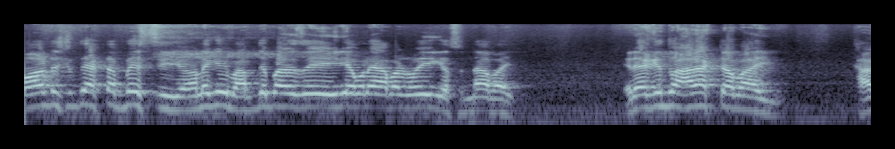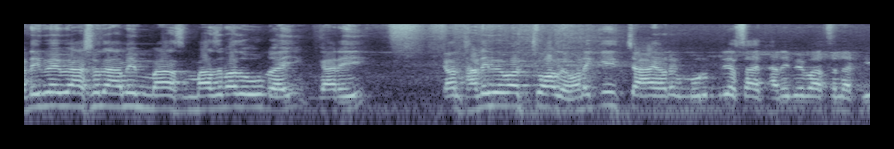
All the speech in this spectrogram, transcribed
one test কিন্তু একটা বেশি অনেকেই ভাবতে পারে যে এরিয়া মানে আবার রয়ে গেছে। না ভাই। এটা কিন্তু আর একটা ভাই থার্টি ফাইভ আসলে আমি মাঝে মাঝে উঠাই গাড়ি। কারণ থার্টি ফাইভ চলে। অনেকেই চায় অনেক মুরব্বীরা চায় থার্টি ফাইভ আছে নাকি?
